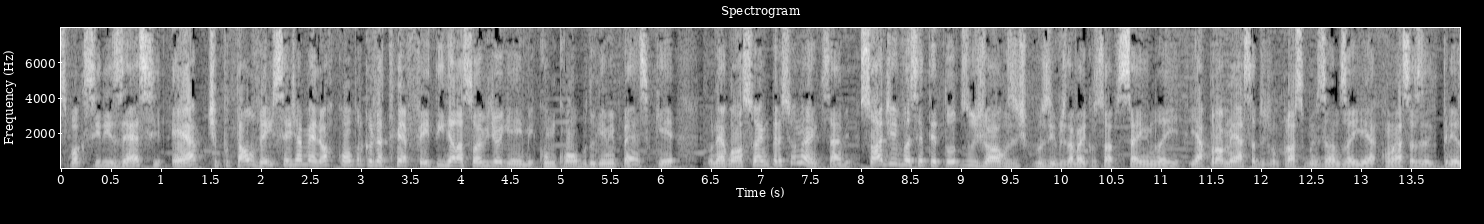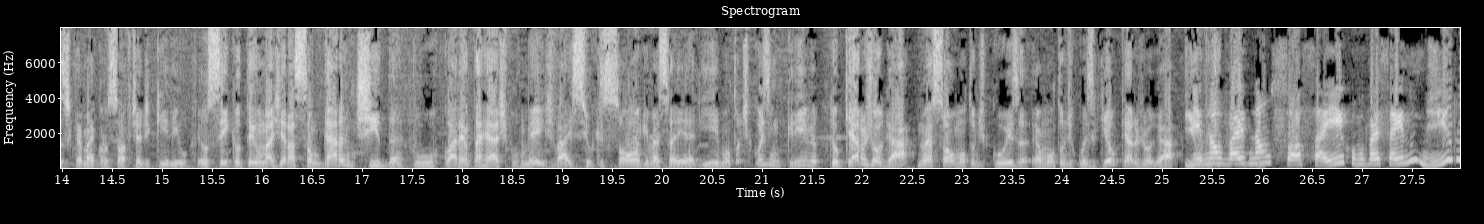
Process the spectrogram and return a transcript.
Xbox Series Series S é, tipo, talvez seja a melhor compra que eu já tenha feito em relação a videogame, com o combo do Game Pass, porque o negócio é impressionante, sabe? Só de você ter todos os jogos exclusivos da Microsoft saindo aí e a promessa dos próximos anos aí é, com essas empresas que a Microsoft adquiriu, eu sei que eu tenho uma geração garantida por 40 reais por mês, vai, Silk Song vai sair ali, um montão de coisa incrível que eu quero jogar, não é só um montão de coisa, é um montão de coisa que eu quero jogar. E, e não video... vai não só sair, como vai sair no dia do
